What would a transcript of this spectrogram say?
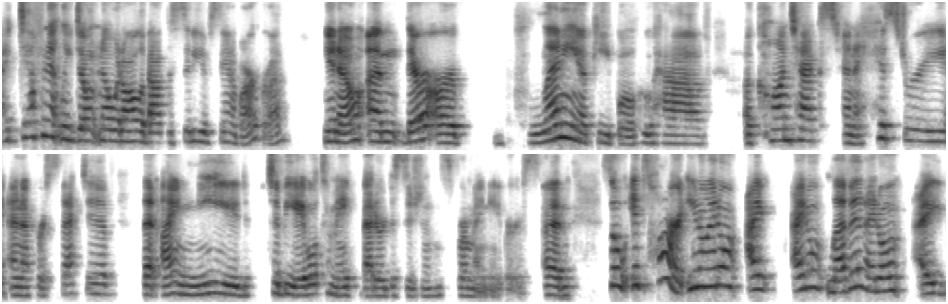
I definitely don't know it all about the city of Santa Barbara. You know, um, there are plenty of people who have a context and a history and a perspective that I need to be able to make better decisions for my neighbors. Um, so it's hard, you know. I don't, I, I don't love it. I don't, I,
